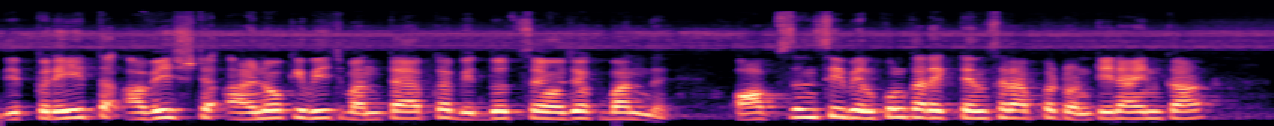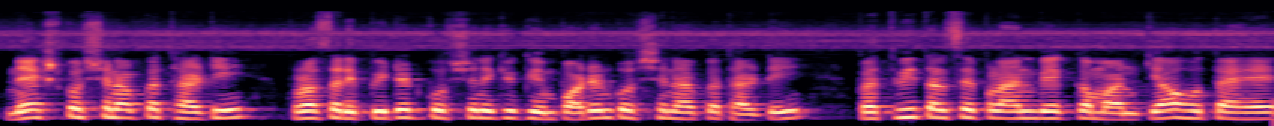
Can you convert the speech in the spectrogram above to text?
विपरीत अविष्ट आयनों के बीच बनता है आपका विद्युत संयोजक बंध। ऑप्शन सी बिल्कुल करेक्ट आंसर आपका ट्वेंटी नाइन का। नेक्स्ट क्वेश्चन आपका थर्टी थोड़ा सा रिपीटेड क्वेश्चन है क्योंकि इंपॉर्टेंट क्वेश्चन है आपका थर्टी पृथ्वी तल से पलायन वेग का मान क्या होता है?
